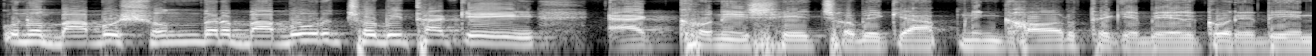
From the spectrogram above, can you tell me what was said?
কোনো বাবু, সুন্দর বাবুর ছবি থাকে, এক্ষুনি সেই ছবিকে আপনি ঘর থেকে বের করে দিন।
